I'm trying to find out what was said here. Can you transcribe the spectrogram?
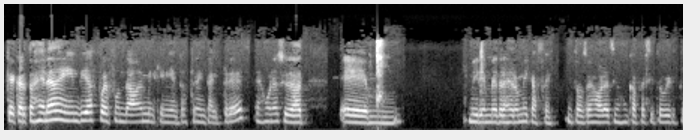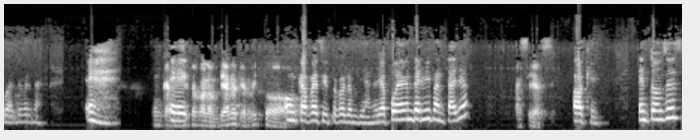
que Cartagena de Indias fue fundado en 1533, es una ciudad, em, miren, me trajeron mi café, entonces ahora sí es un cafecito virtual, de verdad. Un cafecito eh, colombiano, qué rico. Un cafecito colombiano. ¿Ya pueden ver mi pantalla? Así es. Ok. Entonces,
